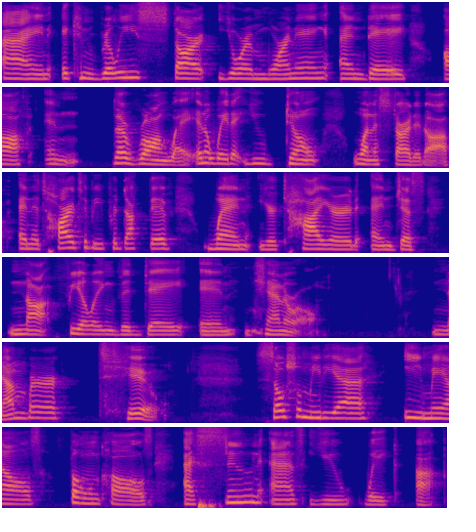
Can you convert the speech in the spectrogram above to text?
and it can really start your morning and day off in the wrong way, in a way that you don't want to start it off. And it's hard to be productive when you're tired and just not feeling the day in general. Number two, social media, emails, phone calls as soon as you wake up.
